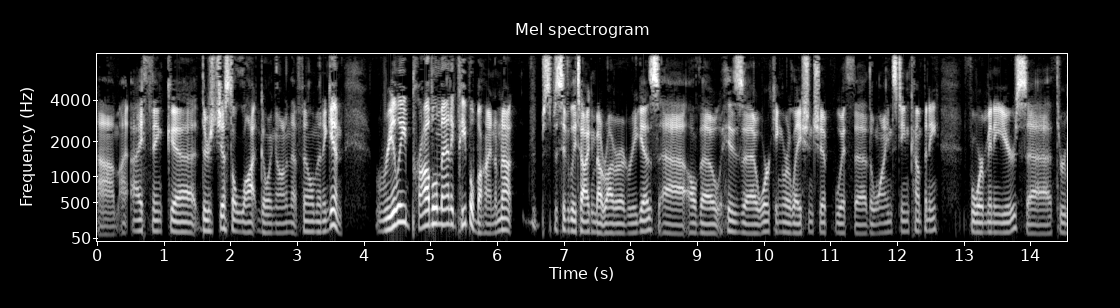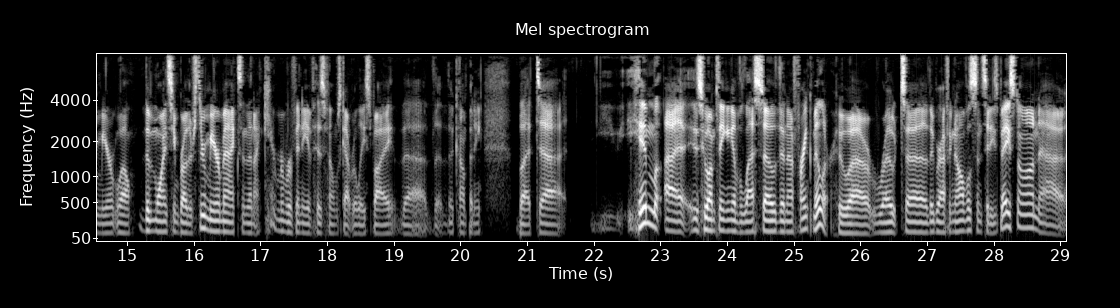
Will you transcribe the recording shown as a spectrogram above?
Um, I, I think uh, there's just a lot going on in that film, and again, really problematic people behind. I'm not specifically talking about Robert Rodriguez, uh, although his uh, working relationship with the Weinstein Company for many years uh, through Mir, well, the Weinstein brothers through Miramax, and then I can't remember if any of his films got released by the the, the company, but. Uh, him uh, is who I'm thinking of less so than uh, Frank Miller, who uh, wrote uh, the graphic novel Sin City's based on.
